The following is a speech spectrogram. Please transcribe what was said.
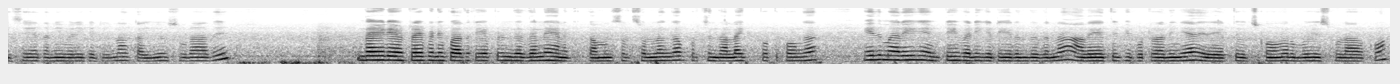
ஈஸியாக தண்ணியை வடிகட்டினா கையும் சுடாது. இந்த ஐடியாவை ட்ரை பண்ணி பார்த்துட்டு எப்படி இருந்ததுன்னு எனக்கு கமெண்ட்ஸில் சொல்லுங்கள் பிடிச்சிருந்தா லைக் போட்டுக்கோங்க. இது மாதிரி டீ வடிகட்டி இருந்ததுன்னா அதை தூக்கி போட்டுறாதீங்க. இதை எடுத்து வச்சுக்கோங்க. ரொம்ப யூஸ்ஃபுல்லாக இருக்கும்.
